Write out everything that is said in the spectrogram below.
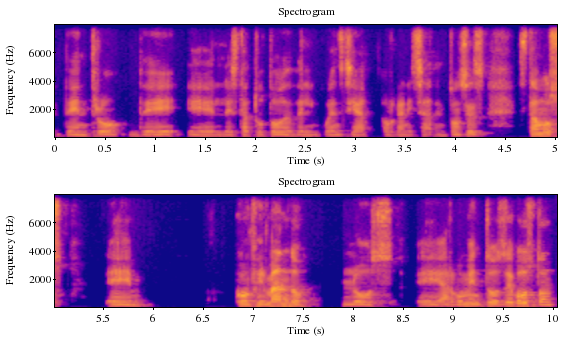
dentro del de, Estatuto de Delincuencia Organizada. Entonces, estamos eh, confirmando los argumentos de Boston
